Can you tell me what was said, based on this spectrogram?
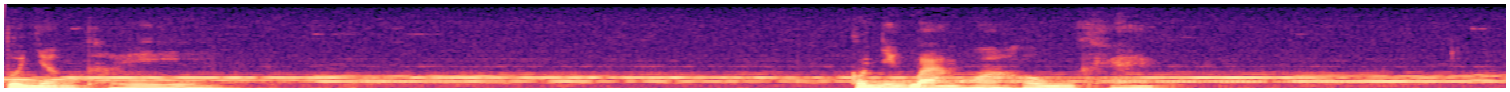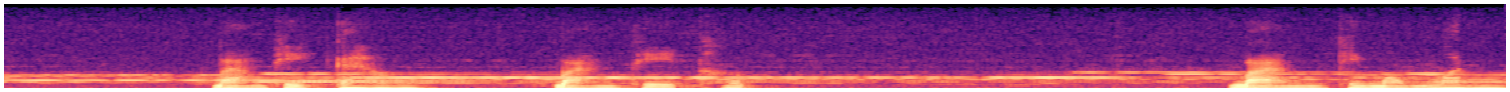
Tôi nhận thấy có những bạn hoa hồng khác. Bạn thì cao, bạn thì thấp, bạn thì mỏng manh,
